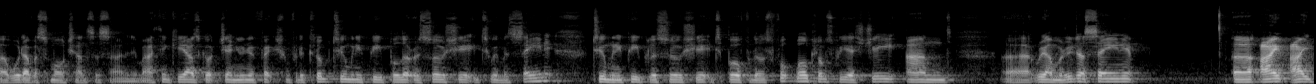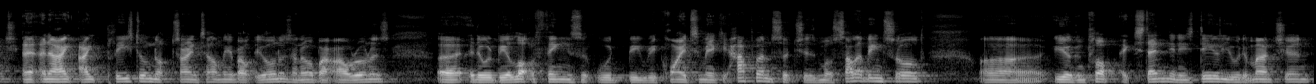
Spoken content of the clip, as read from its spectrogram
uh, would have a small chance of signing him. I think he has got genuine affection for the club. Too many people that are associated to him are saying it. Too many people associated to both of those football clubs, PSG and uh, Real Madrid, are saying it. Uh, I, I, and I, I, please do not try and tell me about the owners. I know about our owners. Uh, there would be a lot of things that would be required to make it happen, such as Mo Salah being sold, uh, Jurgen Klopp extending his deal, you would imagine.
